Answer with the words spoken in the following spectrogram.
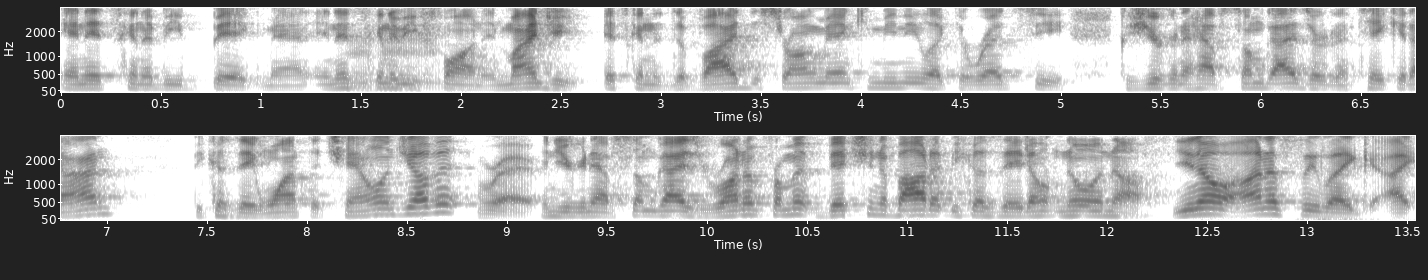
and it's going to be big, man, and it's going to be fun. And mind you, it's going to divide the strongman community like the Red Sea because you're going to have some guys that are going to take it on because they want the challenge of it, Right. And you're going to have some guys running from it, bitching about it because they don't know enough. You know, honestly, like I,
